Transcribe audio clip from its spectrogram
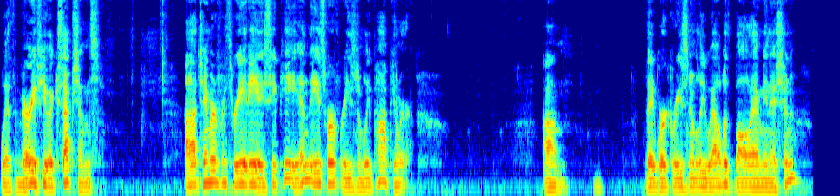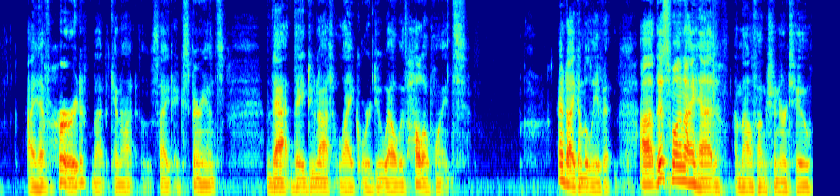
with very few exceptions, uh, chamber for 380 ACP, and these were reasonably popular. Um, they work reasonably well with ball ammunition. I have heard, but cannot cite experience, that they do not like or do well with hollow points. And I can believe it. Uh, this one, I had a malfunction or two,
